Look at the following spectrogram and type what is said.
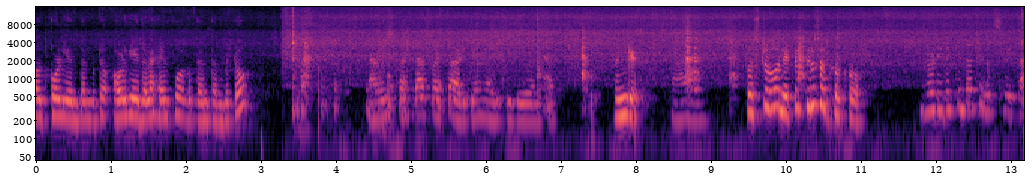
ಕಲ್ತ್ಕೊಳ್ಳಿ ಅಂತಂದ್ಬಿಟ್ಟು ಅವಳಿಗೆ ಇದೆಲ್ಲ ಹೆಲ್ಪ್ ಆಗುತ್ತೆ ಅಂತ ಅಂದ್ಬಿಟ್ಟು ನಾವಿಷ್ಟು ಕಷ್ಟಪಟ್ಟು ಅಡುಗೆ ಮಾಡ್ತಿದ್ದೀವಿ ಅಂತ. ಹಂಗೆ. ಫಸ್ಟು ನೆಟ್ಟಿಗೆ ತಿರ್ಸೋದು ಕೊಟ್ಕೋ. ನೋಡಿ ಇದಕ್ಕಿಂತ ತಿರುಗಿಸ್ಬೇಕಾ?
